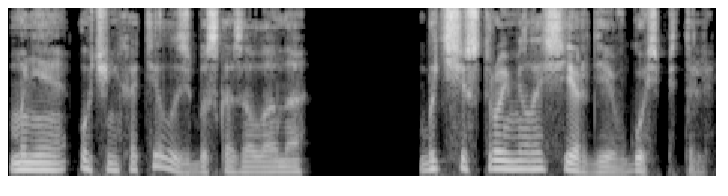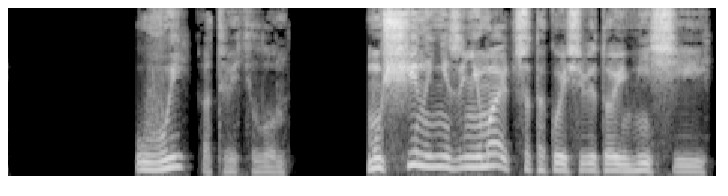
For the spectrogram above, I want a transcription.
«Мне очень хотелось бы, — сказала она, — быть сестрой милосердия в госпитале». «Увы, — ответил он, — мужчины не занимаются такой святой миссией.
